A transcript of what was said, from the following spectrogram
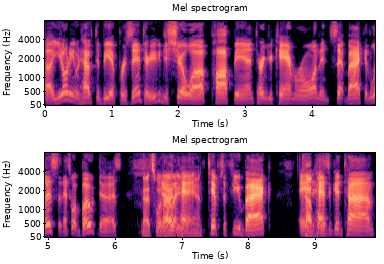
Uh, you don't even have to be a presenter. You can just show up, pop in, turn your camera on, and sit back and listen. That's what Boat does That's you what know, I do, ha- man. Tips a few back and Couple. has a good time,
